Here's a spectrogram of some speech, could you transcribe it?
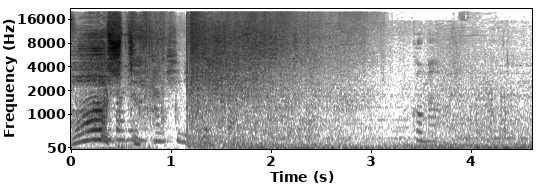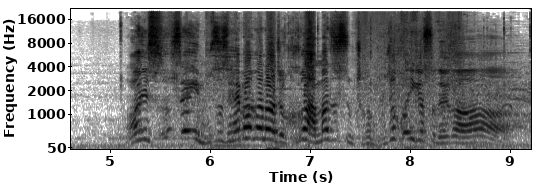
아 진짜 당신이 됐어. 아니 수생이 무슨 세 방을 맞아 그거 안 맞았으면 저 무조건 이겼어 내가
